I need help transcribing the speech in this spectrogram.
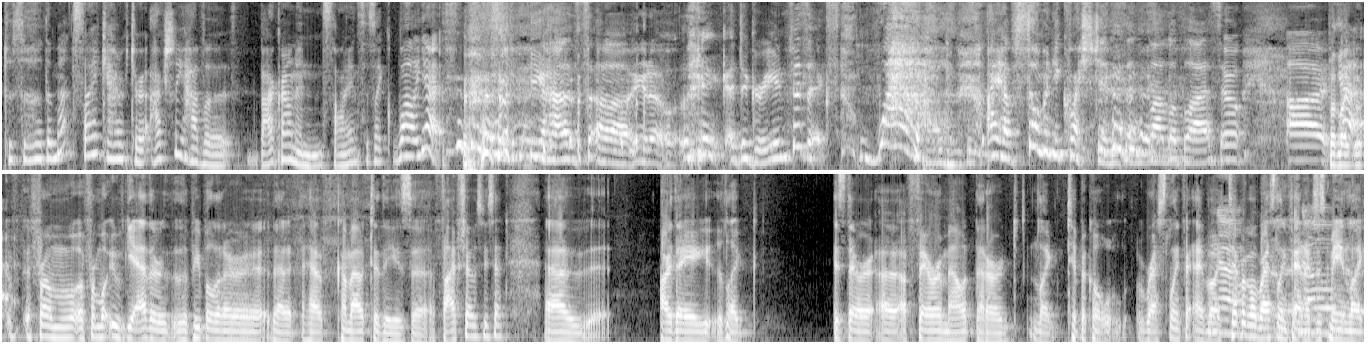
does uh, the Mad Sci character actually have a background in science? It's like well yes. He has uh, you know like a degree in physics. Wow! I have so many questions and blah blah blah. So uh, But yeah. like from from what you've gathered, the people that are that have come out to these uh, five shows, you said, uh, are they like? Is there a, a fair amount that are like typical wrestling fan? Like No. typical wrestling fan, I just mean like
